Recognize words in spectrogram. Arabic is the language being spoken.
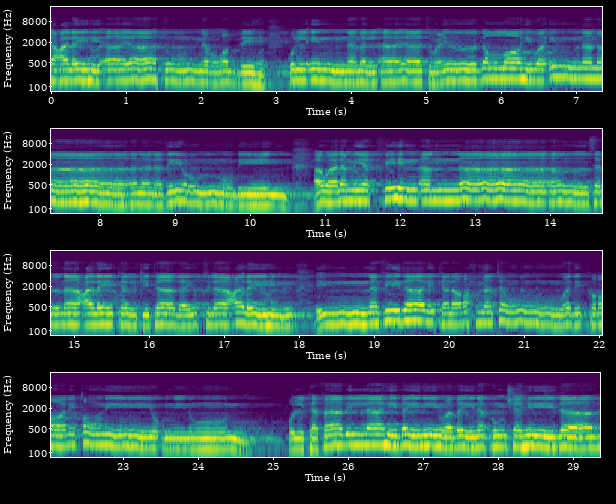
تتلى عليه آيات من ربه. قل إنما الآيات عند الله وإنما أنا نذير مبين. أولم يكفهم أنا أنزلنا عليك الكتاب يتلى عليهم. إن في ذلك لرحمة وذكرى لقوم يؤمنون. قل كفى بالله بيني وبينكم شهيدا.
